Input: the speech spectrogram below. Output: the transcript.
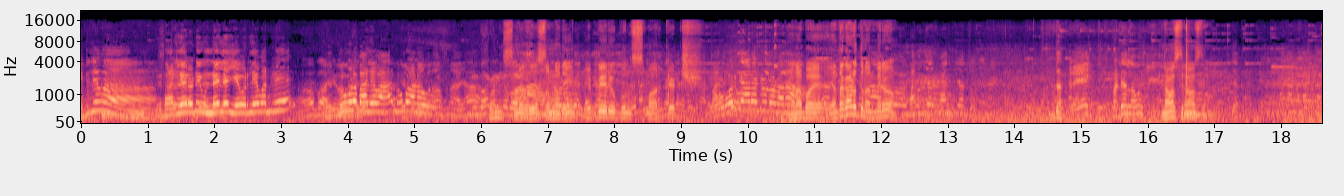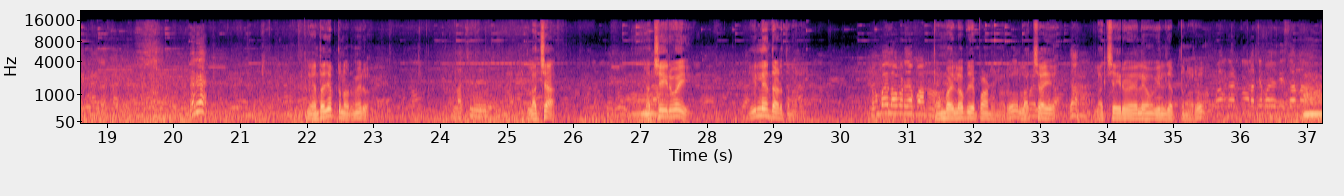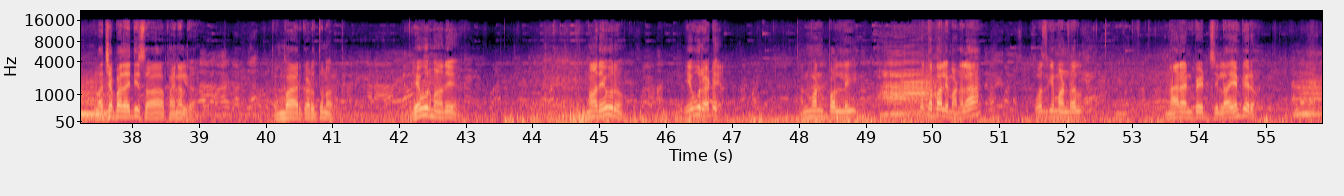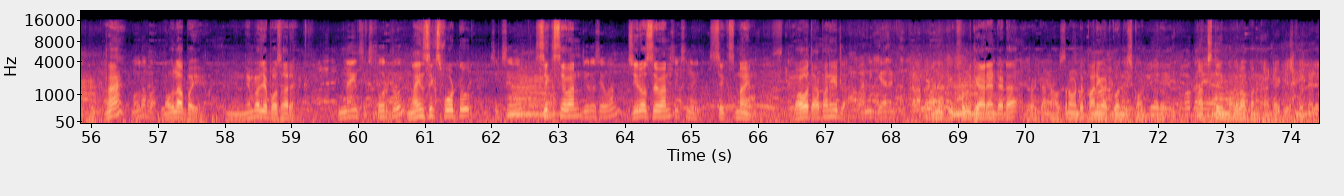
ఎటు లేవా? సర్లేరండి ఉండేలే ఎవరు లేవండి నువ్వు కూడా బాగాలేవా? నువ్వు బాడవు ఫ్రెండ్స్ మీరు చూస్తున్నది హెబ్బేరు బుల్స్ మార్కెట్ ఎనభై ఎంత కాడుతున్నారు మీరు? పటేల్ నమస్తే. నమస్తే ఎంత చెప్తున్నారు మీరు? లక్ష లక్ష? లక్ష ఇరవై. వీళ్ళు ఎంత ఆడుతున్నారు తొంభై లోపు చెప్పంటున్నారు లక్ష లక్ష ఇరవై వేలు ఏమో వీళ్ళు చెప్తున్నారు. లక్ష పది అయితే ఇస్తా ఫైనల్గా. తొంభై ఆరు కడుగుతున్నారు ఏ ఊరు మనది? మనది ఏ ఊరు? ఏ ఊరు అటే? హనుమన్పల్లి కొత్తపల్లి మండల? కోస్గి మండల్ నారాయణపేట జిల్లా. ఏం పేరు? ఆ? మౌలాపై. నెంబర్ చెప్పు ఒకసారి. Nine six four two nine six four two six seven six seven zero seven zero seven six nine six nine బాగుతా పని ఇట్లా? పనికి ఫుల్ గ్యారెంటీ అట. ఎవరికైనా అవసరం ఉంటే పని కట్టుకొని తీసుకుంటున్నారు నచ్చితే ఈ మొగలా పని కాంటాక్ట్ చేసుకుంటారు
